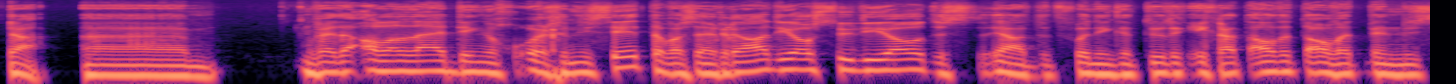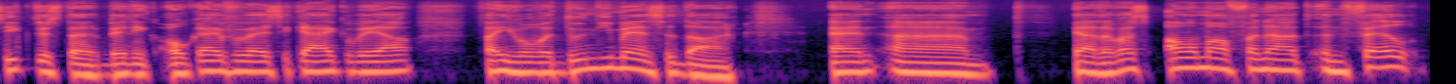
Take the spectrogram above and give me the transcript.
Ja, ehm, er werden allerlei dingen georganiseerd. Er was een radiostudio. Dus ja, dat vond ik natuurlijk. Ik had altijd al wat met muziek. Dus daar ben ik ook even wezen kijken bij jou. Van joh, wat doen die mensen daar? En uh, ja, dat was allemaal vanuit een veel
